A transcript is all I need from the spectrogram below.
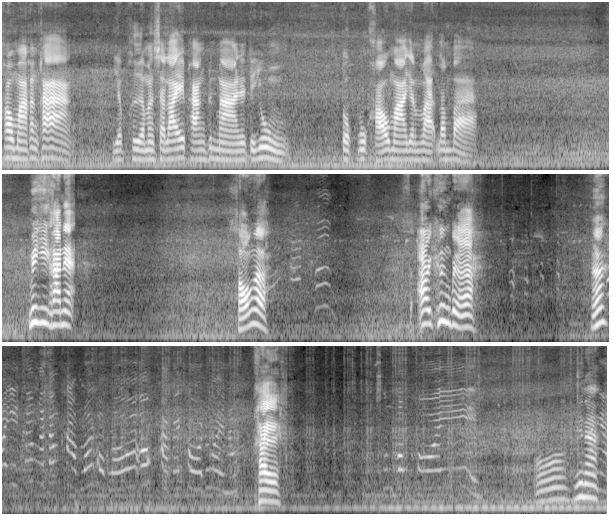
เข้ามาข้างๆ เดี๋ยวเผื่อมันสไลด์พังขึ้นมาจะจะยุ่ง ตกภูเขามาจะลำบากลำบาก วิ่งกี่คันเนี่ยสองเหรอเอาอีกครึ่งไปไหนอะฮะพออีกครึ่งก็ต้องขับรถหกล้อเอาขับไมคโครด้วยเนาะ ใคร คุณคงคอย อ๋อ นี่นะไง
